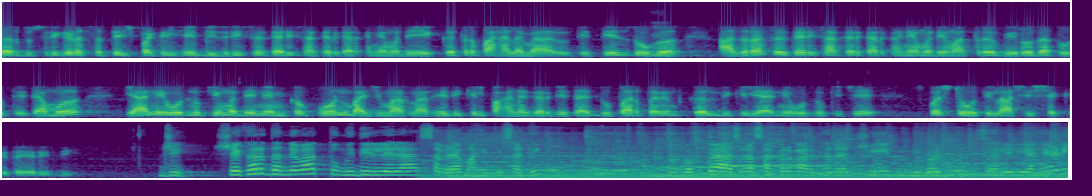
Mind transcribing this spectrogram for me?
तर दुसरीकडे सतेज पाटील हे बिजरी सहकारी साखर कारखान्यामध्ये एकत्र पाहायला मिळाले होते. तेच दोघं आजरा सहकारी साखर कारखान्यामध्ये मात्र विरोधात होते. त्यामुळं या निवडणुकीमध्ये नेमकं कोण बाजी मारणार हे देखील पाहणं गरजेचं आहे. दुपारपर्यंत कल देखील या निवडणुकीचे स्पष्ट होतील अशी शक्यता आहे रिद्धी. जी शेखर धन्यवाद तुम्ही दिलेल्या सगळ्या माहितीसाठी. आपण बघतोय आजरा साखर कारखान्याची निवडणूक झालेली आहे आणि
